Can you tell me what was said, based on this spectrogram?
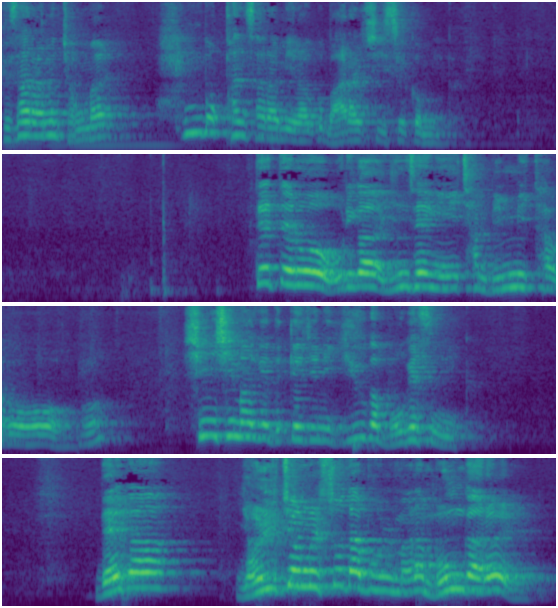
그 사람은 정말 행복한 사람이라고 말할 수 있을 겁니다. 때때로 우리가 인생이 참 밋밋하고 어? 심심하게 느껴지는 이유가 뭐겠습니까? 내가 열정을 쏟아부을 만한 뭔가를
